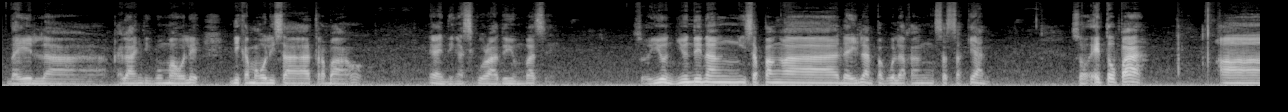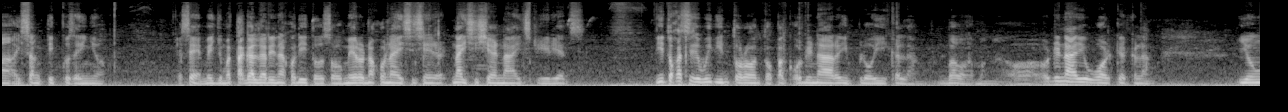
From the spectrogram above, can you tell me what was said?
dahil ah, kailangan hindi mo mahuli. Hindi ka mahuli sa trabaho. Kaya hindi nga sigurado yung bus eh. So, yun. Yun din ang isa pang ah, dahilan pag wala kang sasakyan. So, ito pa. ah, isang tip ko sa inyo. Kasi medyo matagal na rin ako dito. So, meron ako na isi-share na, isi-share na experience. Dito kasi within Toronto, pag ordinary employee ka lang, bawa mga oh, ordinary worker ka lang, yung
